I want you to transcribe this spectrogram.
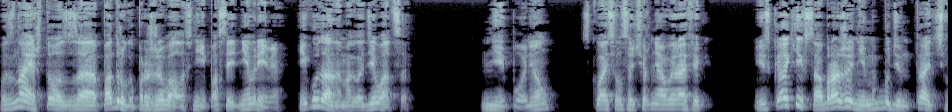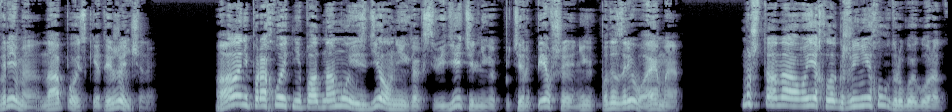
Узнай, что за подруга проживала с ней последнее время и куда она могла деваться. Не понял, сквасился чернявый Рафик. Из каких соображений мы будем тратить время на поиски этой женщины? Она не проходит ни по одному из дел ни как свидетель, ни как потерпевшая, ни как подозреваемая. Может, она уехала к жениху в другой город,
